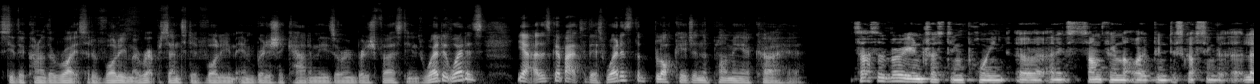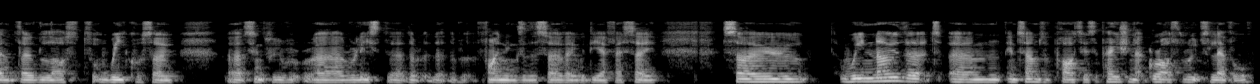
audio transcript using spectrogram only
see the kind of the right sort of volume, a representative volume in British academies or in British first teams? Where do, where does yeah? Let's go back to this. Where does the blockage and the plumbing occur here? So that's a very interesting point, uh, and it's something that I've been discussing at length over the last sort of week or so uh, since we uh, released the, the, the, findings of the survey with the FSA. So we know that um, in terms of participation at grassroots level,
